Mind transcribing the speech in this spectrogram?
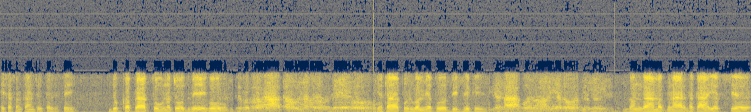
ऐसा शंका से उत्तर देते है। दुख प्राप्त न चोद्वेगो यथा पूर्व यथोदिदृक् गङ्गामग्नार्धकायस्य।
